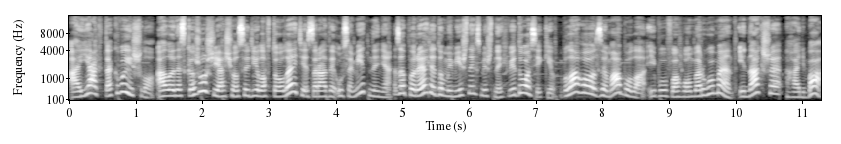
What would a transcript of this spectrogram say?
а як так вийшло? Але не скажу ж я, що сиділа в туалеті заради усамітнення за переглядом мімішних смішних відосиків. Благо, зима була і був вагомий аргумент, інакше ганьба.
